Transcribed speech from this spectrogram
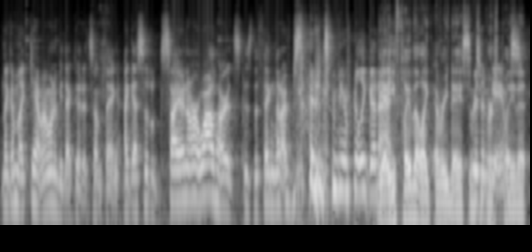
Like I'm like, damn, I want to be that good at something. I guess it'll Sayonara Wild Hearts is the thing that I've decided to be really good Yeah, at. Yeah, you've played that like every day since Rhythm you first games. played it.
